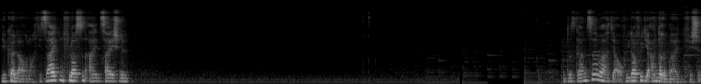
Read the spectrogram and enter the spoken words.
Ihr könnt auch noch die Seitenflossen einzeichnen. Und das Ganze macht ihr auch wieder für die anderen beiden Fische.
